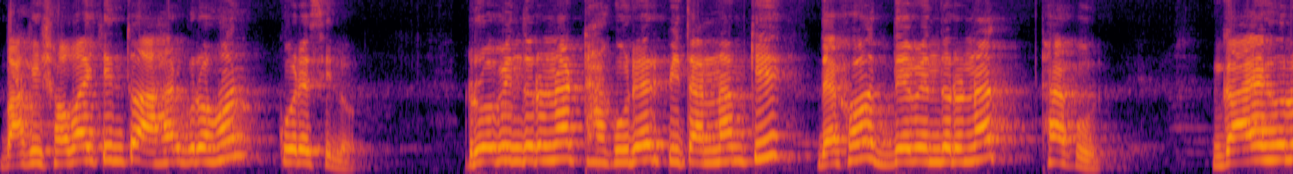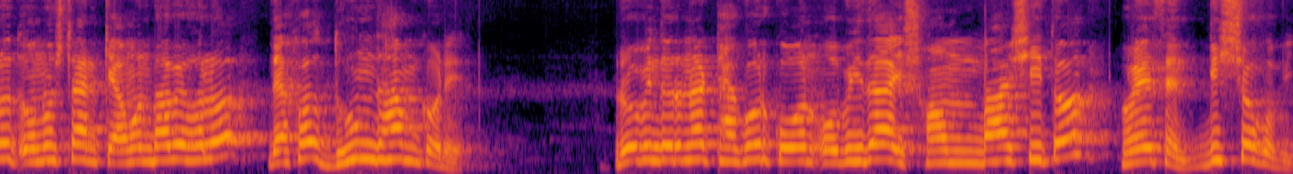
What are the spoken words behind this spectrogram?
বাকি সবাই কিন্তু আহার গ্রহণ করেছিল। রবীন্দ্রনাথ ঠাকুরের পিতার নাম কি? দেখো, দেবেন্দ্রনাথ ঠাকুর। গায়ে হলুদ অনুষ্ঠান কেমনভাবে হলো? দেখো, ধুমধাম করে। রবীন্দ্রনাথ ঠাকুর কোন অভিধায় সম্ভাষিত হয়েছেন? বিশ্বকবি।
